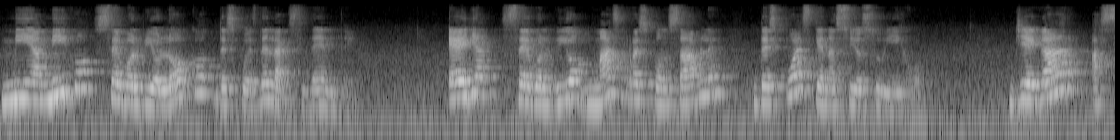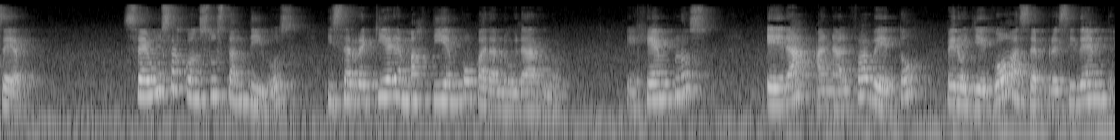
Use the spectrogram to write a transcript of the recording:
mi amigo se volvió loco después del accidente. Ella se volvió más responsable después que nació su hijo. Llegar a ser. Se usa con sustantivos y se requiere más tiempo para lograrlo. Ejemplos, era analfabeto, pero llegó a ser presidente.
